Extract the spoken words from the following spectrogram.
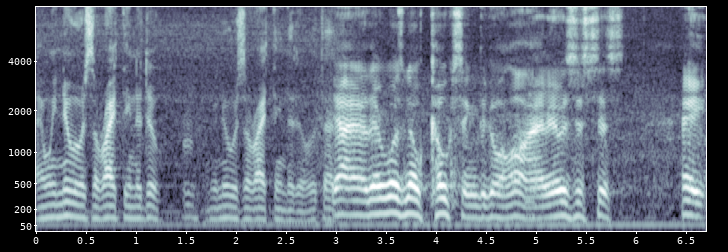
and we knew it was the right thing to do. We knew it was the right thing to do. That- Yeah, there was no coaxing to go along. I mean, it was just, just, hey,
